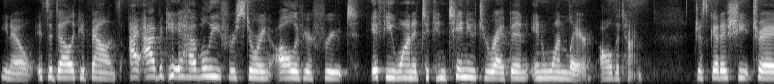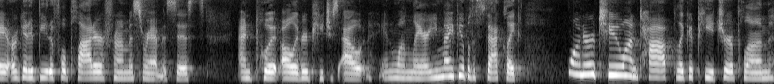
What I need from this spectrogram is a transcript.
you know, it's a delicate balance. I advocate heavily for storing all of your fruit if you want it to continue to ripen in one layer all the time. Just get a sheet tray or get a beautiful platter from a ceramicist and put all of your peaches out in one layer. You might be able to stack like one or two on top, like a peach or a plum,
